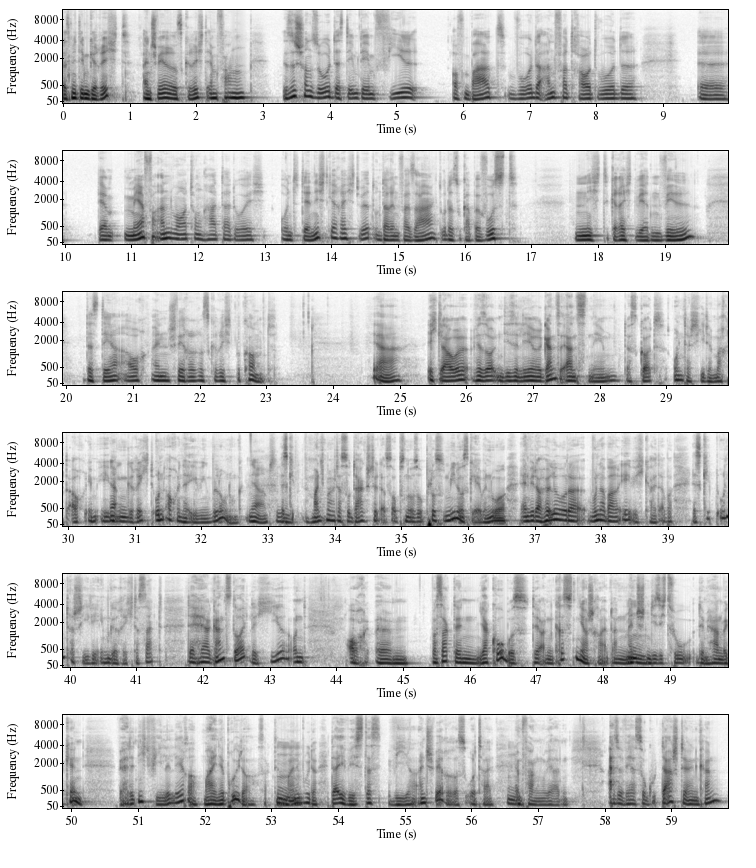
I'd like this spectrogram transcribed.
Das mit dem Gericht, ein schwereres Gericht empfangen, es ist schon so, dass dem, dem viel offenbart wurde, anvertraut wurde, äh, der mehr Verantwortung hat dadurch und der nicht gerecht wird und darin versagt oder sogar bewusst nicht gerecht werden will, dass der auch ein schwereres Gericht bekommt. Ja, ich glaube, wir sollten diese Lehre ganz ernst nehmen, dass Gott Unterschiede macht, auch im ewigen Gericht und auch in der ewigen Belohnung. Ja, absolut. Es gibt, manchmal wird das so dargestellt, als ob es nur so Plus und Minus gäbe, nur entweder Hölle oder wunderbare Ewigkeit. Aber es gibt Unterschiede im Gericht. Das sagt der Herr ganz deutlich hier und auch, ähm, was sagt denn Jakobus, der an Christen ja schreibt, an Menschen, die sich zu dem Herrn bekennen? Werdet nicht viele Lehrer, meine Brüder, sagt er, meine Brüder, da ihr wisst, dass wir ein schwereres Urteil empfangen werden. Also wer es so gut darstellen kann,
